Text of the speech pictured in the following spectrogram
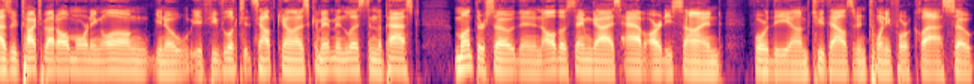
as we've talked about all morning long, you know, if you've looked at South Carolina's commitment list in the past month or so, then all those same guys have already signed for the um, 2024 class. So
